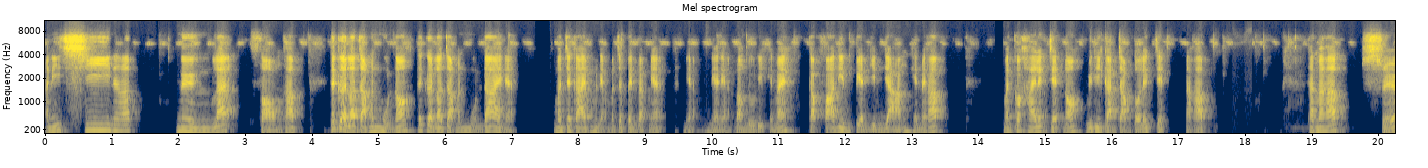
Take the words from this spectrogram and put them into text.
อันนี้ชีนะครับหนึ่งและสองครับ ถ้าเกิดเราจับมันหมุนเนาะถ้าเกิดเราจับมันหมุนได้เนี่ย มันจะกลายเป็นเนี่ยมันจะเป็นแบบเนี้ย เนี่ยเนี่ยเนี่ยลองดูดิเห็นไหมกับฟ้าดินเปลี่ยนหยินหยางเห็นไหมครับ มันก็คล้ายเลขเจ็ดเนาะวิธีการจำตัวเลขเจ็ดนะครับ ถัดมาครับเสือ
